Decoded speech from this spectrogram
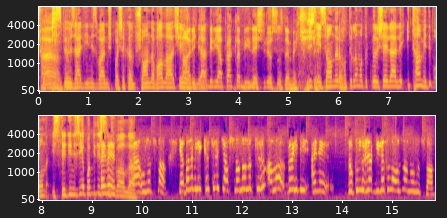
Çok Ha, pis bir tabii. özelliğiniz varmış Başak Hanım. Şu anda vallahi şey oldum Tarihten ya. bir yaprakla birleştiriyorsunuz demek ki. Hiç insanları hatırlamadıkları şeylerle itham edip ona istediğinizi yapabilirsiniz Evet vallahi. ben unutmam. Ya bana biri kötülük yapsın onu unuturum ama böyle bir hani dokunduracak bir lafım olsun onu unutmam.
